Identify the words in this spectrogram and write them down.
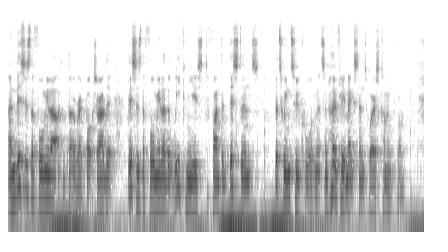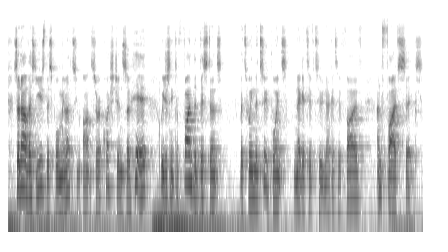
And this is the formula, I can put a red box around it, this is the formula that we can use to find the distance between two coordinates and hopefully it makes sense where it's coming from. So now let's use this formula to answer a question. So here we just need to find the distance between the two points, negative 2, negative 5 and 5, 6.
